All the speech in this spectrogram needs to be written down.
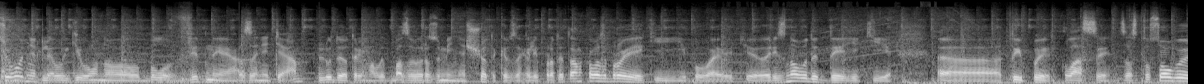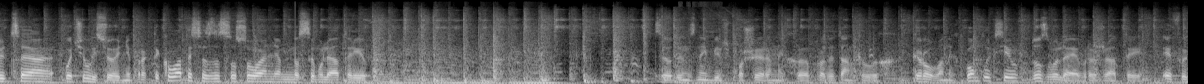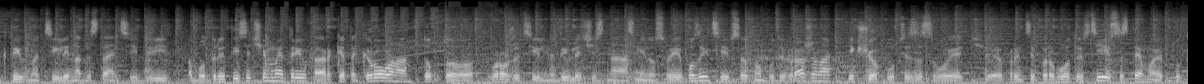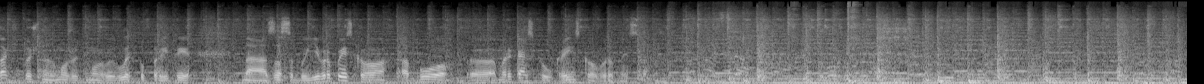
тижні для легіону було відне заняття. Люди отримали базове розуміння, що таке взагалі протитанкова зброя, які її бувають е, різновиди, де які е, типи класи застосовуються. Почали сьогодні практикуватися з застосуванням симуляторів. Це один з найбільш поширених е, протитанкових керованих комплексів. Дозволяє вражати ефективно цілі на дистанції 2 або 3 тисячі метрів. Ракета керована, тобто ворожа ціль, не дивлячись на зміну своєї позиції, все одно буде вражена. Якщо хлопці засвоять е, принципи роботи з цією системою, то так точно зможуть легко перейти на засоби європейського або е, американського українського виробництва.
